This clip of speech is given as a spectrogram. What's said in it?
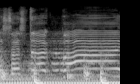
unless I stuck by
